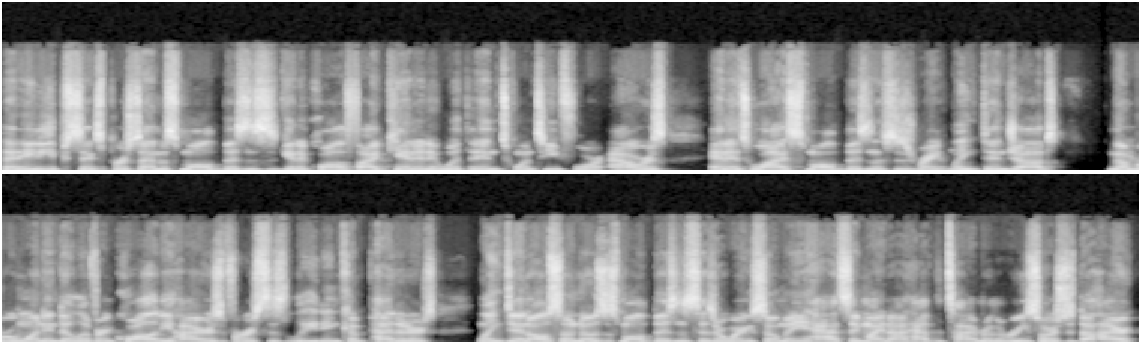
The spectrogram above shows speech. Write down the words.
that 86% of small businesses get a qualified candidate within 24 hours. And it's why small businesses rate LinkedIn jobs number one in delivering quality hires versus leading competitors. LinkedIn also knows that small businesses are wearing so many hats, they might not have the time or the resources to hire.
